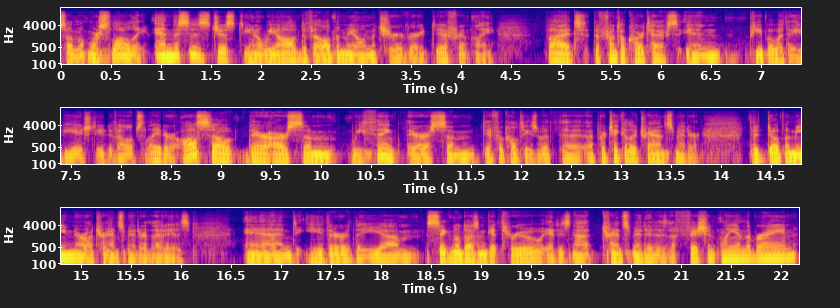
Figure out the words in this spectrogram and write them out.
somewhat more slowly. And this is just, you know, we all develop and we all mature very differently. But the frontal cortex in people with ADHD develops later. Also, there are some, we think there are some difficulties with the, a particular transmitter, the dopamine neurotransmitter, that is. And either the um, signal doesn't get through, it is not transmitted as efficiently in the brain,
